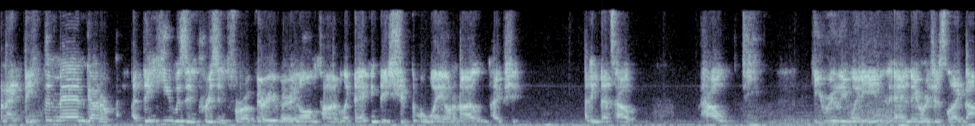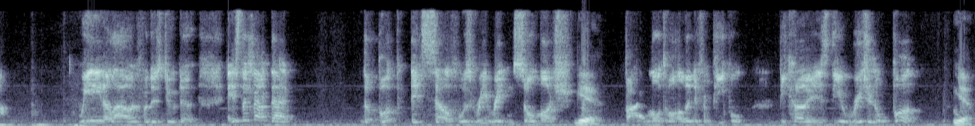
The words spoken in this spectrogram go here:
and I think the man got a. I think he was in prison for a very, very long time. Like I think they shipped him away on an island type shit. I think that's how how deep he really went in, and they were just like, nah, we ain't allowing for this dude to. It's the fact that the book itself was rewritten so much, yeah, by multiple other different people because the original book yeah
